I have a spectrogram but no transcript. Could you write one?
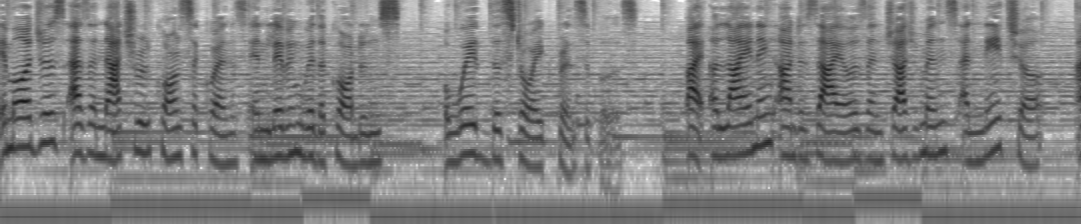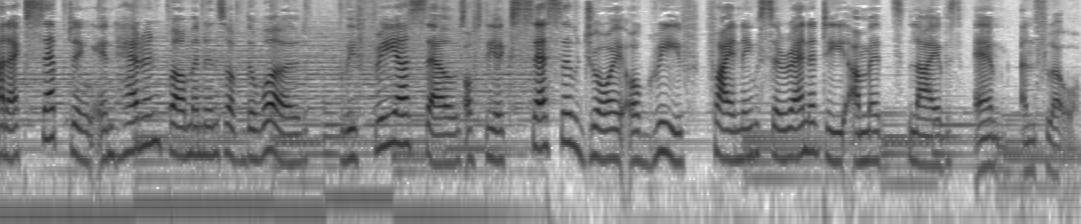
emerges as a natural consequence in living with accordance with the Stoic principles. By aligning our desires and judgments and nature and accepting inherent permanence of the world, we free ourselves of the excessive joy or grief, finding serenity amidst life's ebb and flow.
